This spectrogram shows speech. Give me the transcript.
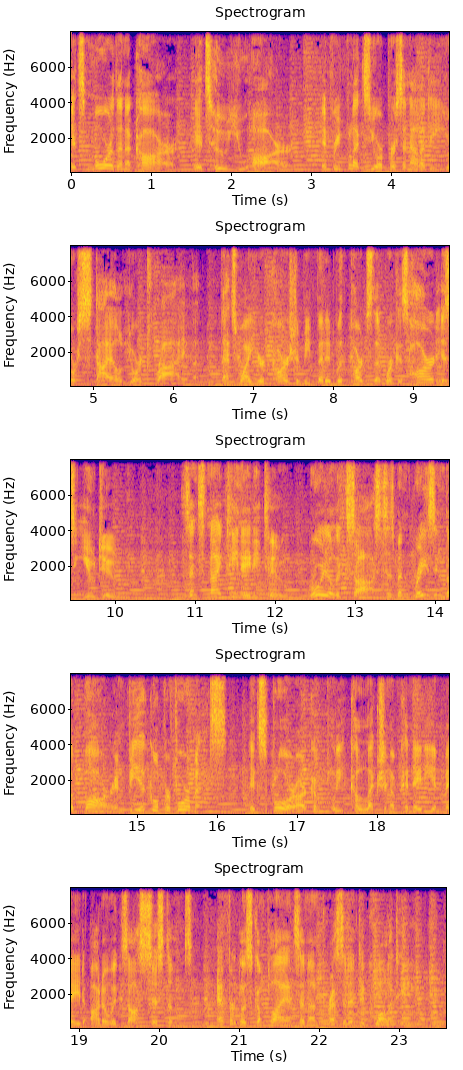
It's more than a car, it's who you are. It reflects your personality, your style, your drive. That's why your car should be fitted with parts that work as hard as you do. Since 1982, Royal Exhaust has been raising the bar in vehicle performance. Explore our complete collection of Canadian made auto exhaust systems, effortless compliance, and unprecedented quality.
